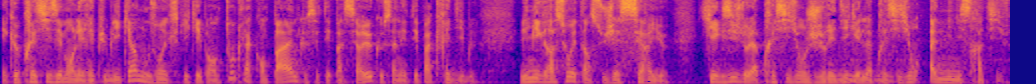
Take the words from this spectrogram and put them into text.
et que précisément les républicains nous ont expliqué pendant toute la campagne que c'était pas sérieux, que ça n'était pas crédible. L'immigration est un sujet sérieux qui exige de la précision juridique et de la précision administrative.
